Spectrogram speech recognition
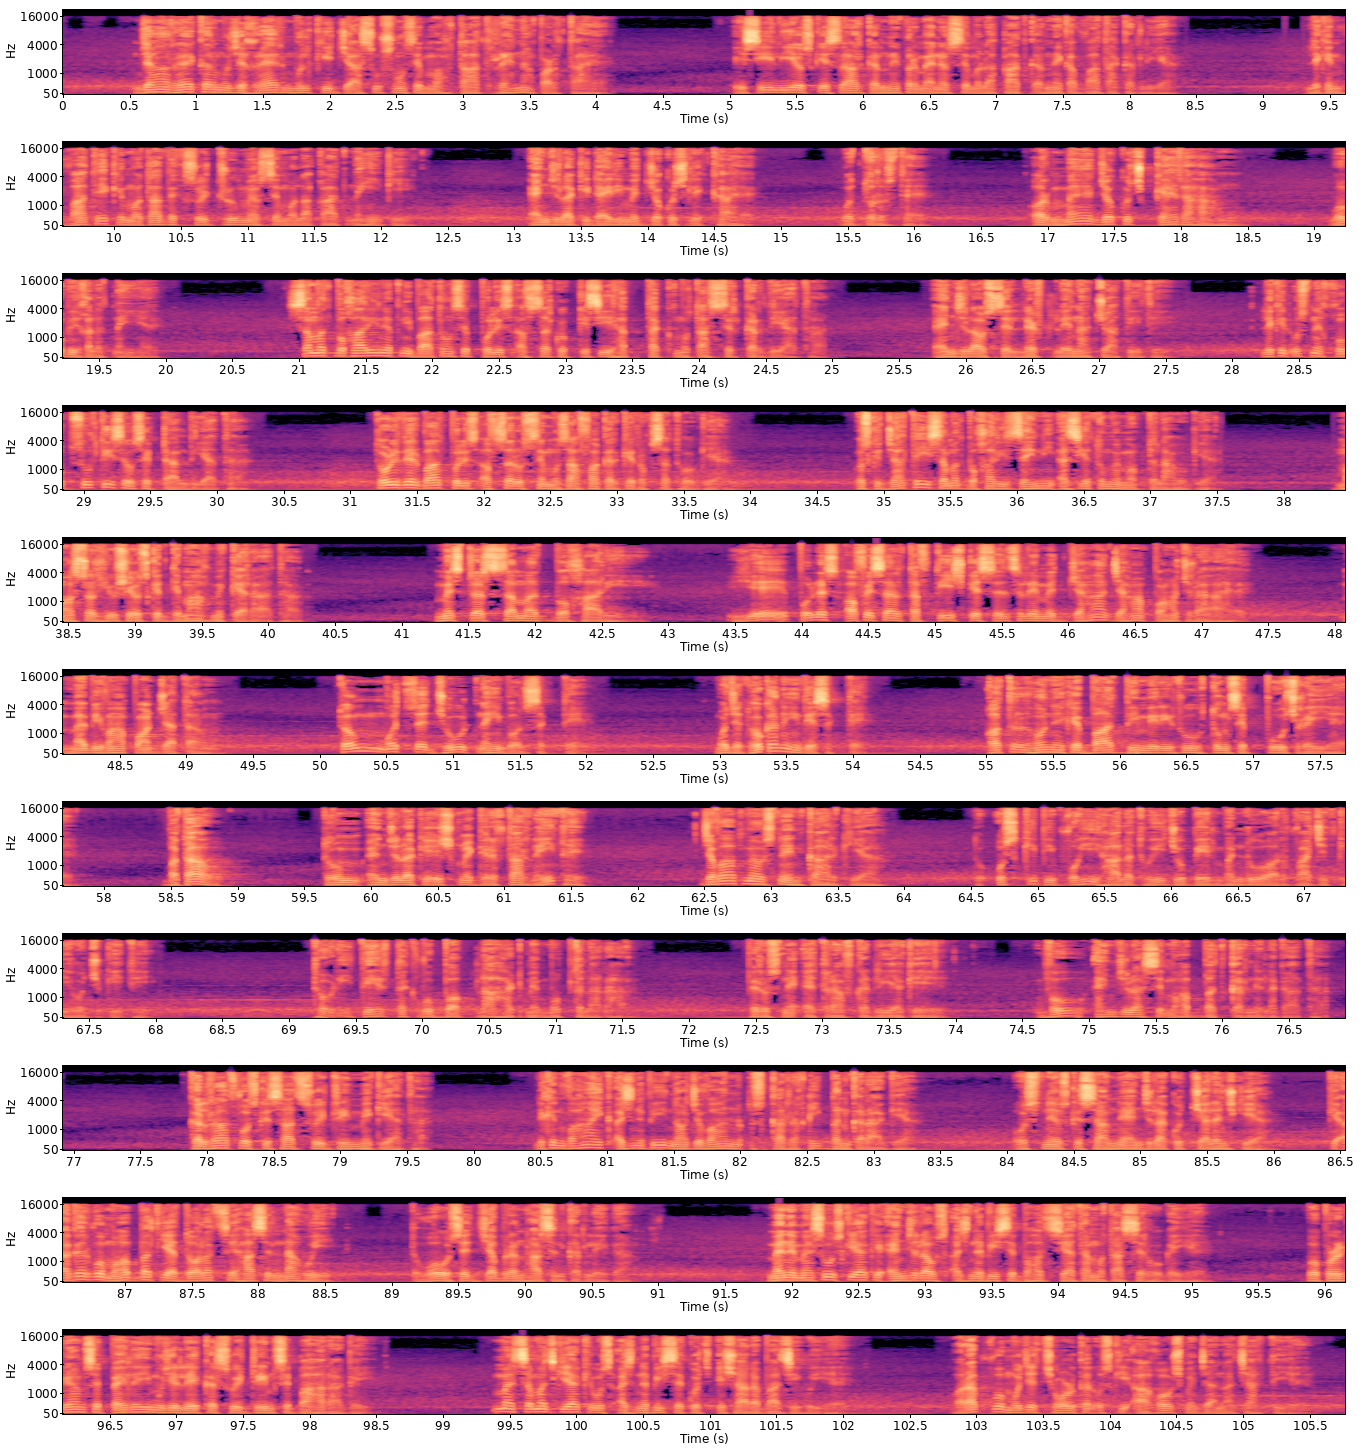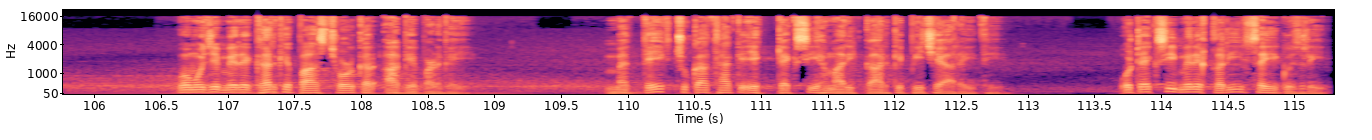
جہاں رہ کر مجھے غیر ملکی جاسوسوں سے محتاط رہنا پڑتا ہے۔ اسی لیے اس کے اصرار کرنے پر میں نے اس سے ملاقات کرنے کا وعدہ کر لیا۔ لیکن وعدے کے مطابق سویٹ روم میں اس سے ملاقات نہیں کی۔ اینجلا کی ڈائری میں جو کچھ لکھا ہے، وہ درست ہے۔ اور میں جو کچھ کہہ رہا ہوں، وہ بھی غلط نہیں ہے۔ سمت بخاری نے اپنی باتوں سے پولیس افسر کو کسی حد تک متاثر کر دیا تھا۔ اینجلا اس سے لفٹ لینا چاہتی تھی، لیکن اس نے خوبصورتی سے اسے ٹال دیا تھا۔ تھوڑی دیر بعد پولیس افسر اس سے مسافہ کر کے رخصت ہو گیا۔ اس کے جاتے ہی سمت بخاری ذہنی اذیتوں میں مبتلا ہو گیا۔ ماسٹر یوشے اس کے دماغ میں کہہ رہا تھا، مسٹر سمت بخاری، یہ پولیس آفیسر تفتیش کے سلسلے میں جہاں جہاں پہنچ رہا ہے۔ میں بھی وہاں پہنچ جاتا ہوں۔ تم مجھ سے جھوٹ نہیں بول سکتے۔ مجھے دھوکہ نہیں دے سکتے۔ قتل ہونے کے بعد بھی میری روح تم سے پوچھ رہی ہے۔ بتاؤ تم اینجلا کے عشق میں گرفتار نہیں تھے؟ جواب میں اس نے انکار کیا۔ تو اس کی بھی وہی حالت ہوئی جو بین بنڈو اور واجد کی ہو چکی تھی۔ تھوڑی دیر تک وہ بوکلاہٹ میں مبتلا رہا۔ پھر اس نے اعتراف کر لیا کہ وہ اینجلا سے محبت کرنے لگا تھا۔ کل رات وہ اس کے ساتھ سوئی ڈریم میں گیا تھا۔ لیکن وہاں ایک اجنبی نوجوان اس کا رقیب بن کر آ گیا۔ اس نے اس کے سامنے اینجلا کو چیلنج کیا کہ اگر وہ محبت یا دولت سے حاصل نہ ہوئی تو وہ اسے جبرن حاصل کر لے گا۔ میں نے محسوس کیا کہ اینجلا اس اجنبی سے بہت زیادہ متاثر ہو گئی ہے۔ وہ پروگرام سے پہلے ہی مجھے لے کر سوئی ڈریم سے باہر آ گئی۔ میں سمجھ گیا کہ اس اجنبی سے کچھ اشارہ بازی ہوئی ہے۔ اور اب وہ مجھے چھوڑ کر اس کی آغوش میں جانا چاہتی ہے۔ وہ مجھے میرے گھر کے پاس چھوڑ کر آگے بڑھ گئی۔ میں دیکھ چکا تھا کہ ایک ٹیکسی ہماری کار کے پیچھے آ رہی تھی۔ وہ ٹیکسی میرے قریب سے ہی گزری۔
